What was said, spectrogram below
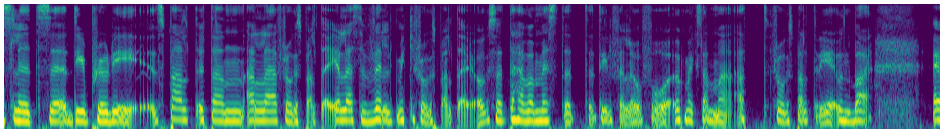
Slates eh, Dear Prudy-spalt utan alla frågespalter. Jag läser väldigt mycket frågespalter och så att det här var mest ett tillfälle att få uppmärksamma att frågespalter är underbara. Eh,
